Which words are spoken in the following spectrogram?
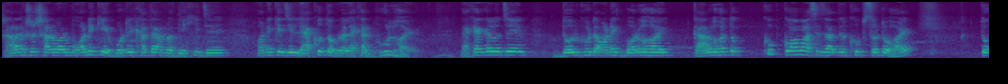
সারাংশ সারমর্ম, অনেকে বোর্ডের খাতায় আমরা দেখি যে অনেকে যে লেখো তোমরা, লেখার ভুল হয়। দেখা গেল যে দৈর্ঘ্যটা অনেক বড় হয়, কারও হয়তো খুব কম আছে যাদের খুব ছোট হয়। তো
